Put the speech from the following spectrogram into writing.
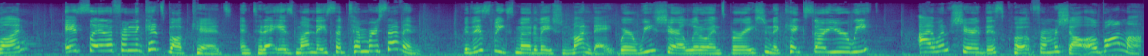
everyone! It's Layla from the KIDZ BOP Kids, and today is Monday, September 7th. For this week's Motivation Monday, where we share a little inspiration to kickstart your week, I want to share this quote from Michelle Obama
